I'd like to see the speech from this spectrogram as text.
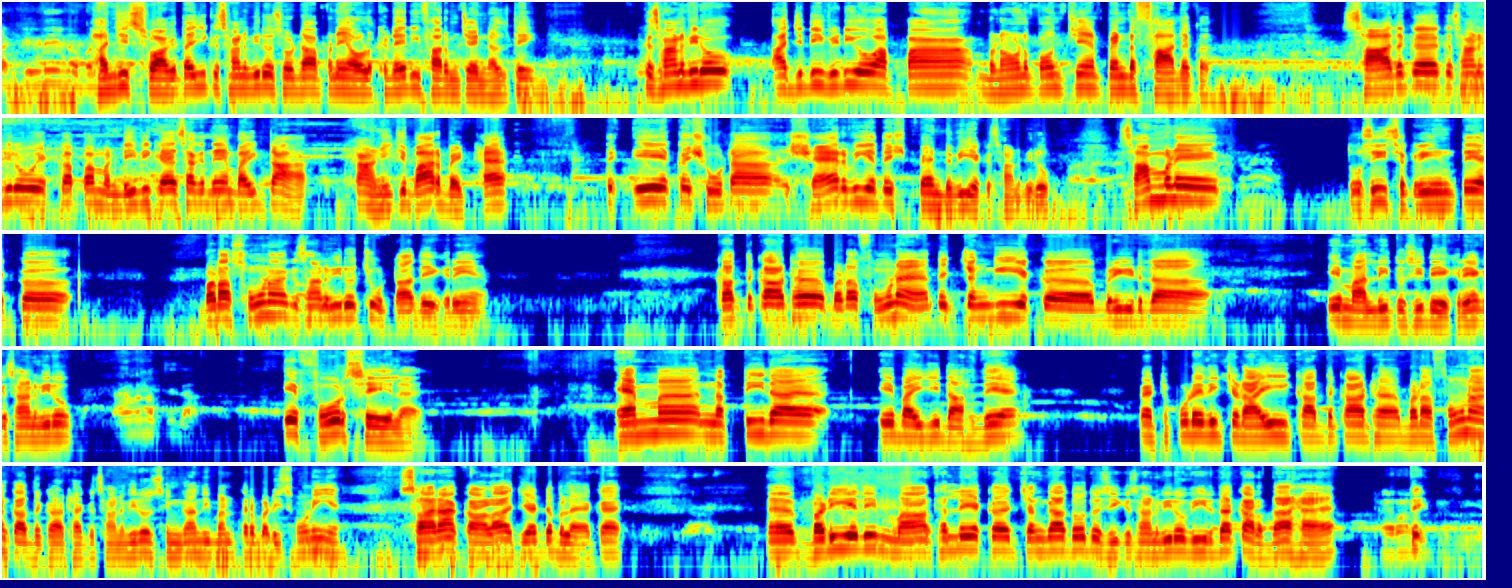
ਹਾਂਜੀ, ਸਵਾਗਤ ਹੈ ਜੀ ਕਿਸਾਨ ਵੀਰੋ, ਤੁਹਾਡਾ ਆਪਣੇ ਔਲਖ ਡੇਅਰੀ ਫਾਰਮ ਚੈਨਲ ਤੇ। ਕਿਸਾਨ ਵੀਰੋ, ਅੱਜ ਦੀ ਵੀਡੀਓ ਆਪਾਂ ਬਣਾਉਣ ਪਹੁੰਚੇ ਆ ਪਿੰਡ ਸਾਦਕ। ਸਾਦਕ, ਕਿਸਾਨ ਵੀਰੋ, ਇੱਕ ਆਪਾਂ ਮੰਡੀ ਵੀ ਕਹਿ ਸਕਦੇ ਆ ਬਾਈ ਢਾ, ਢਾਣੀ 'ਚ ਬਾਹਰ ਬੈਠਾ ਹੈ। ਤੇ ਇਹ ਇੱਕ ਛੋਟਾ ਸ਼ਹਿਰ ਵੀ ਹੈ ਤੇ ਪਿੰਡ ਵੀ ਹੈ ਕਿਸਾਨ ਵੀਰੋ। ਸਾਹਮਣੇ ਤੁਸੀਂ ਸਕਰੀਨ ਤੇ ਇੱਕ ਬੜਾ ਸੋਹਣਾ ਕਿਸਾਨ ਵੀਰੋ ਝੋਟਾ ਦੇਖ ਰਹੇ ਆ ਕੱਦ ਕਾਠ ਬੜਾ ਸੋਹਣਾ ਹੈ ਤੇ ਚੰਗੀ ਇੱਕ ਬਰੀਡ ਦਾ ਇਹ ਮਾਲੀ ਤੁਸੀਂ ਦੇਖ ਰਹੇ ਆ ਕਿਸਾਨ ਵੀਰੋ। ਦਾ ਇਹ ਫੋਰ ਸੇਲ ਹੈ। ਐਮ 29 ਦਾ ਇਹ ਬਾਈ ਜੀ ਦੱਸਦੇ ਆ। ਪਿੱਠ ਪੁੜੇ ਦੀ ਚੜਾਈ ਕੱਦ ਕਾਠ ਬੜਾ ਸੋਹਣਾ ਕੱਦ ਕਾਠ ਹੈ ਕਿਸਾਨ ਵੀਰੋ। ਸਿੰਗਾਂ ਦੀ ਬਣਤਰ ਬੜੀ ਸੋਹਣੀ ਹੈ। ਸਾਰਾ ਕਾਲਾ ਜੈਡ ਬਲੈਕ ਹੈ। ਬੜੀ ਇਹਦੀ ਮਾਂ ਥੱਲੇ ਇੱਕ ਚੰਗਾ ਦੁੱਧ ਸੀ ਕਿਸਾਨ ਵੀਰੋ। ਵੀਰ ਦਾ ਘਰ ਦਾ ਹੈ। 18 ਤੇ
